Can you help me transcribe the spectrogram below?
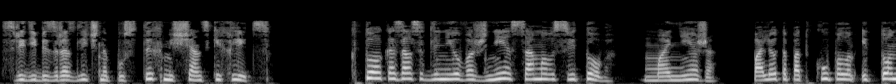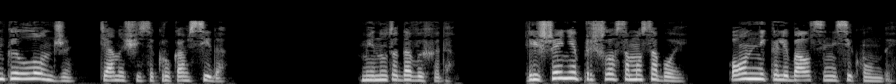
среди безразлично пустых мещанских лиц? Кто оказался для нее важнее самого святого, манежа, полета под куполом и тонкой лонжи, тянущейся к рукам Сида? Минута до выхода. Решение пришло само собой. Он не колебался ни секунды.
